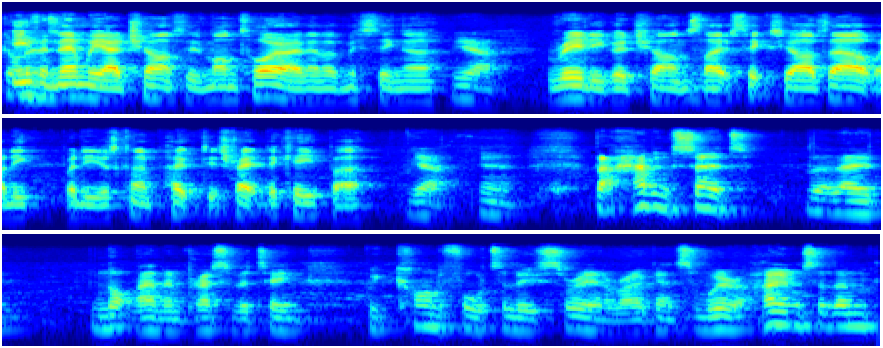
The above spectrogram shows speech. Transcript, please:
got Even into- then, we had chances. Montoya, I remember missing a yeah really good chance, mm. like six yards out, when he when he just kind of poked it straight to the keeper. yeah yeah. But having said that they're not that impressive a team, we can't afford to lose three in a row against them. We're at home to them.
